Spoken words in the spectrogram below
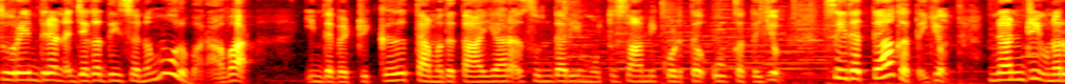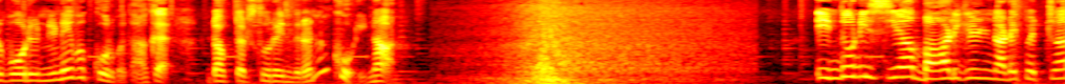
சுரேந்திரன் ஜெகதீசனும் ஒருவராவார். இந்த வெற்றிக்கு தமது தாயார் சுந்தரி முத்துசாமி கொடுத்த ஊக்கத்தையும் செய்த தியாகத்தையும் நன்றி உணர்வோடு நினைவு கூர்வதாக டாக்டர் சுரேந்திரன் கூறினார். இந்தோனேசியா பாலியில் நடைபெற்ற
